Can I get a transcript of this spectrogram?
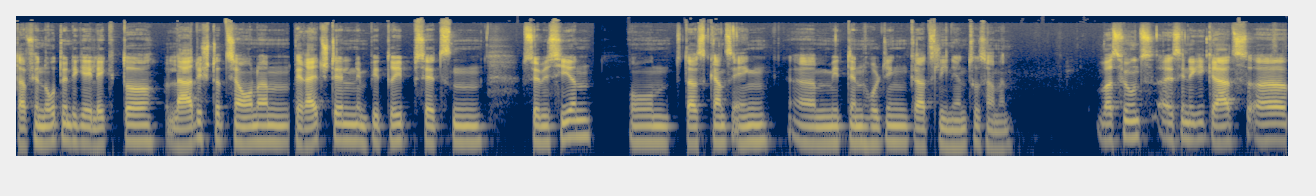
dafür notwendige Elektroladestationen bereitstellen, in Betrieb setzen, servicieren und das ganz eng äh, mit den Holding Graz-Linien zusammen. Was für uns als Energie Graz äh,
